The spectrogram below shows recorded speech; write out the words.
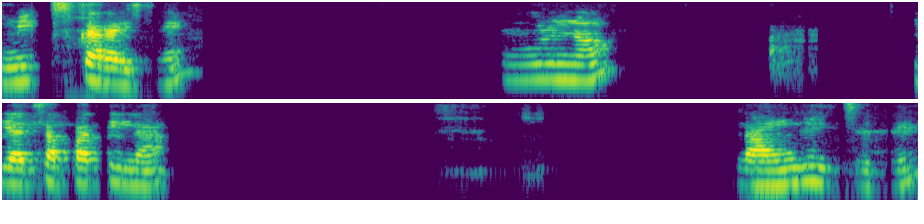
मिक्स करायचंय. पूर्ण या चपातीला लावून घ्यायचं ते.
